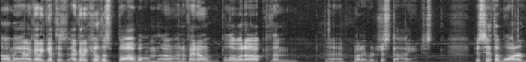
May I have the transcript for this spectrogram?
Oh man, I gotta get this. I gotta kill this Bob-omb though, and if I don't blow it up, then eh, whatever. Just die. Just, just hit the water.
